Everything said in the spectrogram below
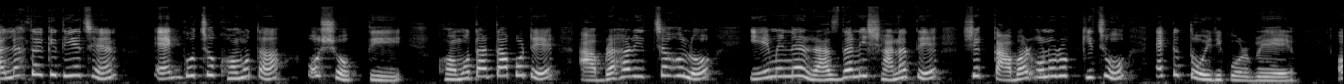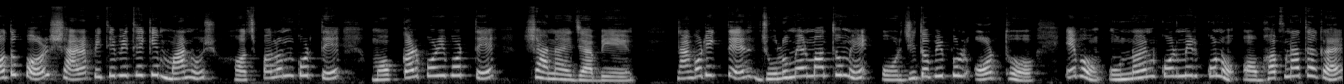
আল্লাহ তাকে দিয়েছেন একগুচ্ছ ক্ষমতা ও শক্তি। ক্ষমতার দাপটে আব্রাহার ইচ্ছা হলো ইয়েমেনের রাজধানী সানাতে সে কাবার অনুরূপ কিছু একটা তৈরি করবে। অতপর সারা পৃথিবী থেকে মানুষ হজ পালন করতে মক্কার পরিবর্তে সানায় যাবে। নাগরিকদের জুলুমের মাধ্যমে অর্জিত বিপুল অর্থ এবং উন্নয়ন কর্মীর কোনো অভাব না থাকায়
